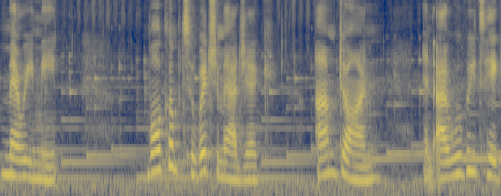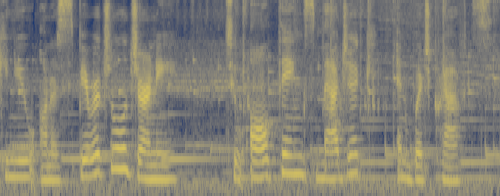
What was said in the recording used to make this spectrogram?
Merry Meet. Welcome to Witch Magick. I'm Dawn, and I will be taking you on a spiritual journey to all things magic and witchcrafts.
